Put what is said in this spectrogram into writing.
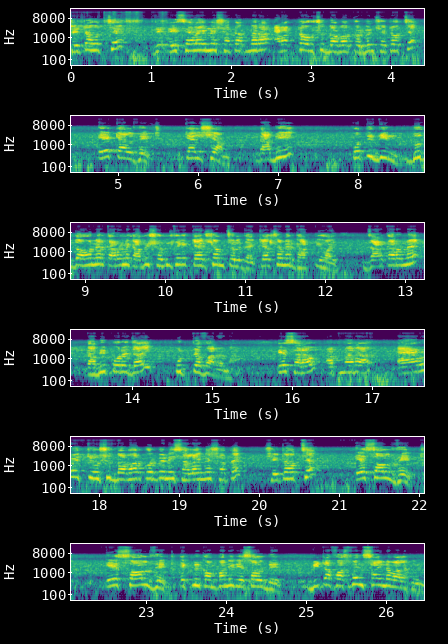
সেটা হচ্ছে যে এই স্যালাইনের সাথে আপনারা আর একটা ওষুধ ব্যবহার করবেন, সেটা হচ্ছে এ ক্যালভেট ক্যালসিয়াম গাভী প্রতিদিন দুধ দহনের কারণে গাভীর শরীর থেকে ক্যালসিয়াম চলে যায়, ক্যালসিয়ামের ঘাটতি হয়, যার কারণে গাভী পড়ে যায়, উঠতে পারে না। এছাড়াও আপনারা আরও একটি ওষুধ ব্যবহার করবেন এই স্যালাইনের সাথে, সেটা হচ্ছে এসলভেট। এসলভেট, একটি কোম্পানির এসলভেট বিটা ফসফেন সাইনোবালাকুইন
